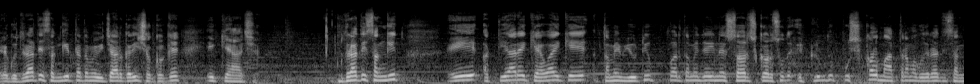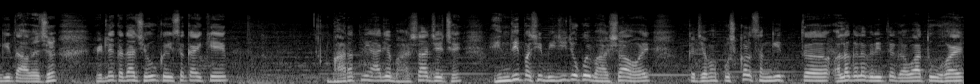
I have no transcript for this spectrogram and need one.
એટલે ગુજરાતી સંગીતના તમે વિચાર કરી શકો કે એ ક્યાં છે. ગુજરાતી સંગીત એ અત્યારે કહેવાય કે તમે યુટ્યુબ પર તમે જઈને સર્ચ કરશો તો એટલું બધું પુષ્કળ માત્રામાં ગુજરાતી સંગીત આવે છે. એટલે કદાચ એવું કહી શકાય કે ભારતની આ જે ભાષા જે છે, હિન્દી પછી બીજી જો કોઈ ભાષા હોય કે જેમાં પુષ્કળ સંગીત અલગ અલગ રીતે ગવાતું હોય,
